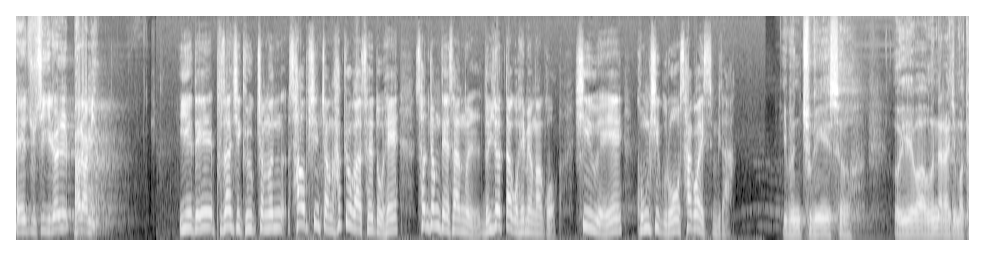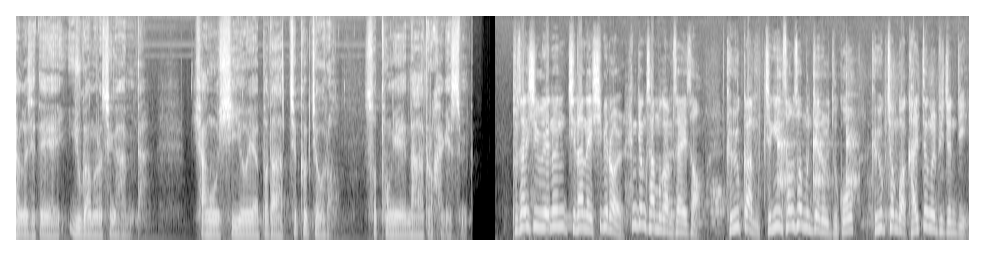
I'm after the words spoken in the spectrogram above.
해 주시기를 바라며 이에 대해 부산시 교육청은 사업 신청 학교가 쇄도해 선정 대상을 늘렸다고 해명하고 시의회에 공식으로 사과했습니다. 이번 추경에서 의회와 원활하지 못한 것에 대해 유감으로 생각합니다. 향후 시의회보다 적극적으로 소통해 나가도록 하겠습니다. 부산시의회는 지난해 11월 행정사무감사에서 교육감 증인 선서 문제를 두고 교육청과 갈등을 빚은 뒤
